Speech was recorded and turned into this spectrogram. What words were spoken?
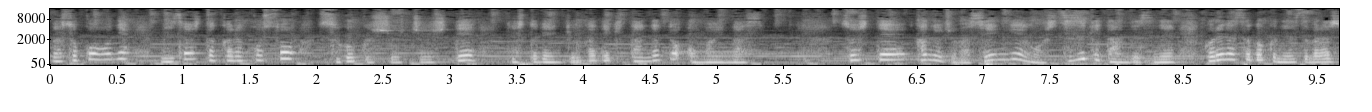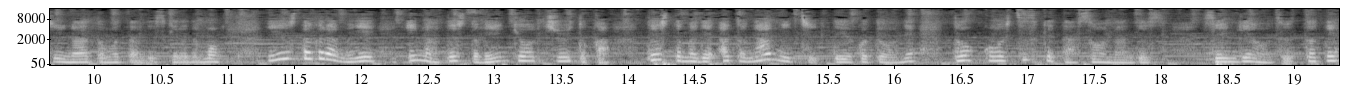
まあ、そこをね目指したからこそすごく集中してテスト勉強ができたんだと思いますは宣言をし続けたんですね。これがすごくね、素晴らしいなと思ったんですけれども、インスタグラムに今テスト勉強中とか、テストまであと何日っていうことをね、投稿し続けたそうなんです。宣言をずっとね、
